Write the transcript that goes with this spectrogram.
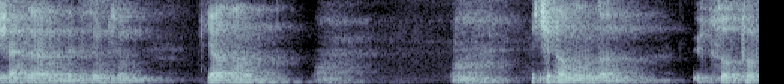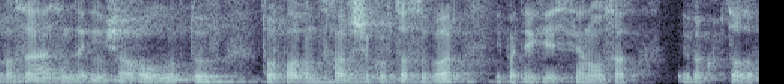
şərhlərinizi bizim üçün yazın. 2,3 sot torpaq sahəsində inşa olunubdur. Torpağın çıxarışı kupçası var. İpoteka istəyən olsa evə kupça alıb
